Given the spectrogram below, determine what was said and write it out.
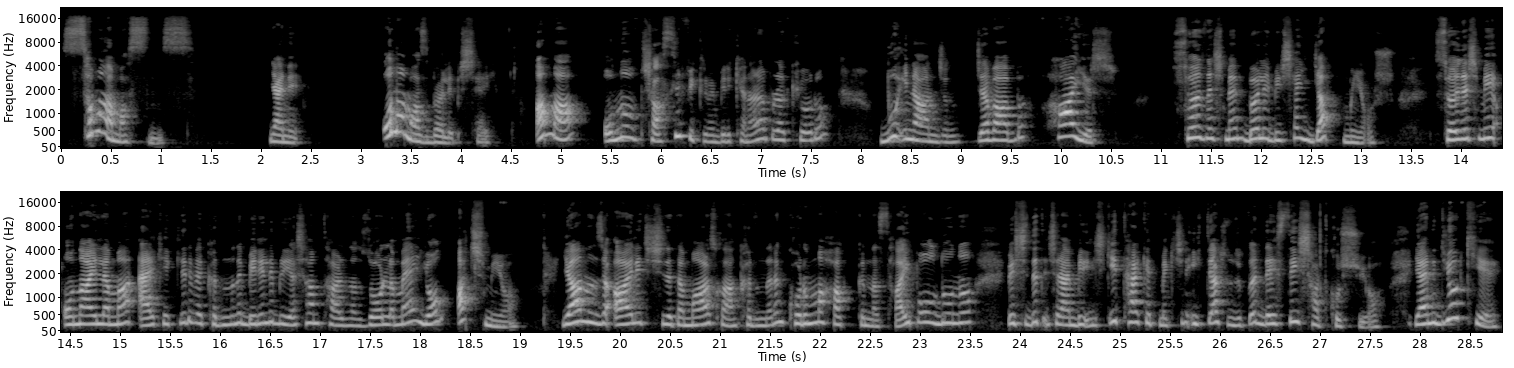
savunamazsınız. Yani olamaz böyle bir şey. Ama onu şahsi fikrimi bir kenara bırakıyorum. Bu inancın cevabı hayır. Sözleşme böyle bir şey yapmıyor. Sözleşmeyi onaylama erkekleri ve kadınları belirli bir yaşam tarzına zorlamaya yol açmıyor. Yalnızca aile içi şiddete maruz kalan kadınların korunma hakkına sahip olduğunu ve şiddet içeren bir ilişkiyi terk etmek için ihtiyaç duydukları desteği şart koşuyor. Yani diyor ki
